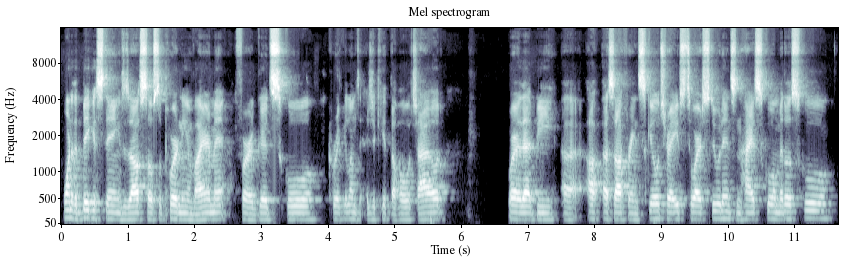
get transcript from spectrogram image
One of the biggest things is also supporting the environment for a good school curriculum to educate the whole child, whether that be uh, us offering skill trades to our students in high school, middle school,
